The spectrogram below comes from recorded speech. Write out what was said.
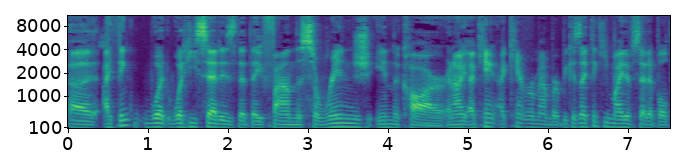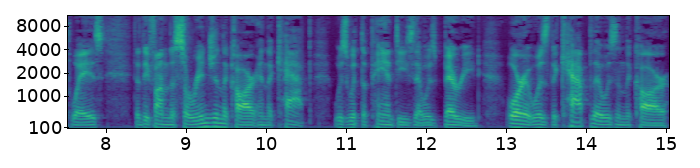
uh, I think what what he said is that they found the syringe in the car, and I, I can't I can't remember because I think he might have said it both ways that they found the syringe in the car and the cap was with the panties that was buried, or it was the cap that was in the car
